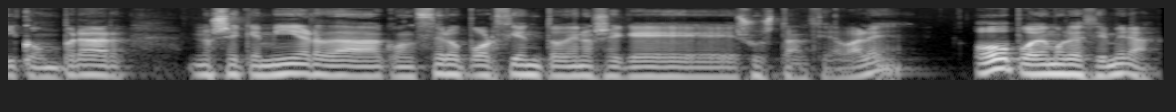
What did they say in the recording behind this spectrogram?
y comprar no sé qué mierda con 0% de no sé qué sustancia, ¿vale? O podemos decir, mira,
